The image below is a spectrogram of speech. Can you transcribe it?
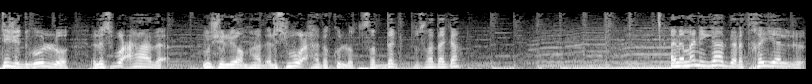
تيجي تقول له الأسبوع هذا مش اليوم هذا الأسبوع هذا كله تصدقت بصدقة؟ أنا ماني قادر أتخيل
